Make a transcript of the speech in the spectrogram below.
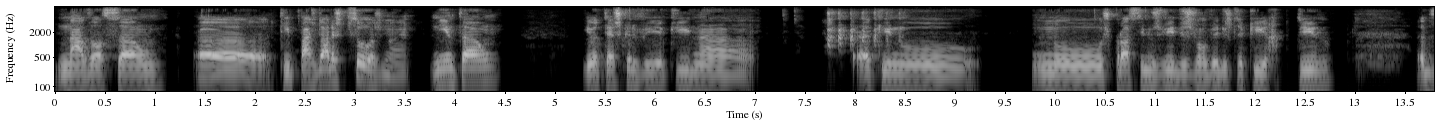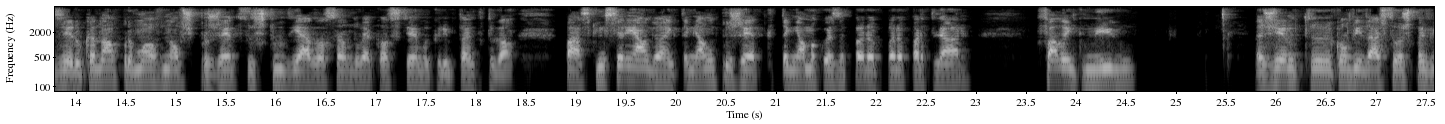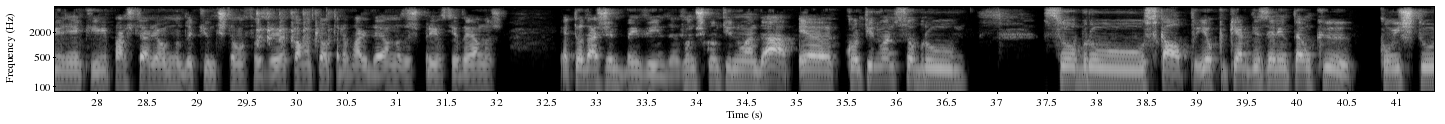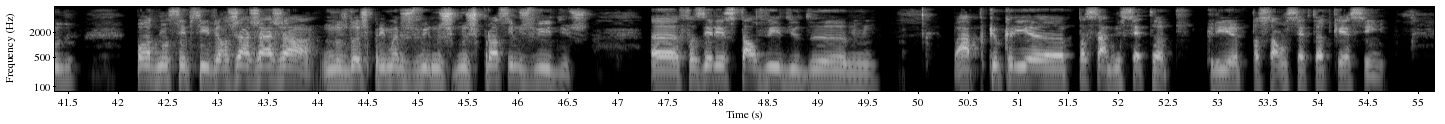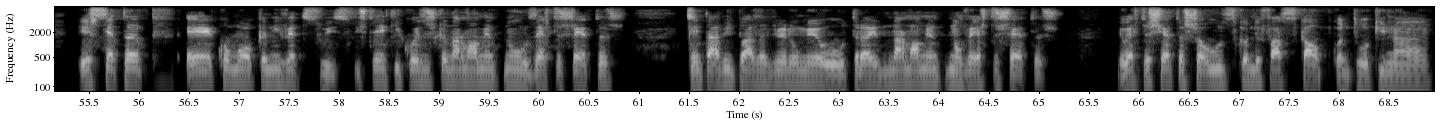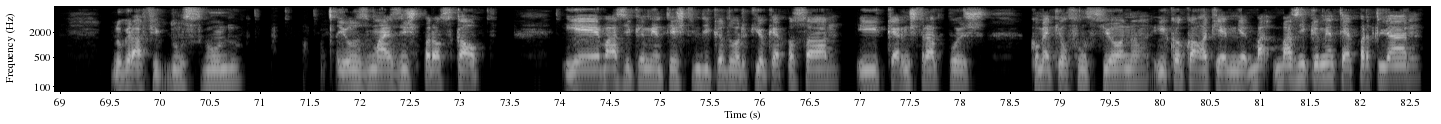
na adoção, uh, tipo, a ajudar as pessoas, não é? E então, eu até escrevi aqui na aqui no nos próximos vídeos vão ver isto aqui repetido a dizer o canal promove novos projetos, o estudo e a adoção do ecossistema cripto em Portugal. Pá, se conhecerem alguém que tenha algum projeto, que tenha alguma coisa para, para partilhar, falem comigo, a gente convida as pessoas para virem aqui, para mostrarem ao mundo aquilo que estão a fazer, qual é, que é o trabalho delas, a experiência delas. É toda a gente bem-vinda. Vamos continuando. Ah, é, continuando sobre o, sobre o scalp. Eu quero dizer então que com isto tudo pode não ser possível já, já, já, nos dois primeiros, nos, nos próximos vídeos, uh, fazer esse tal vídeo de. Ah, porque eu queria passar um setup, queria passar um setup que é assim. Este setup é como o canivete suíço. Isto tem aqui coisas que eu normalmente não uso. Estas setas, quem está habituado a ver o meu trade, normalmente não vê estas setas. Eu estas setas só uso quando eu faço scalp, quando estou aqui na, no gráfico de um segundo, eu uso mais isto para o scalp. E é basicamente este indicador que eu quero passar e quero mostrar depois como é que ele funciona e qual é que é a minha. Basicamente é partilhar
